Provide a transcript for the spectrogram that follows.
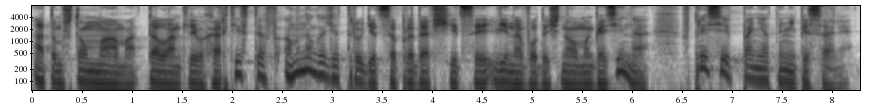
О том, что мама талантливых артистов много лет трудится продавщицей виноводочного магазина, в прессе, понятно, не писали –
